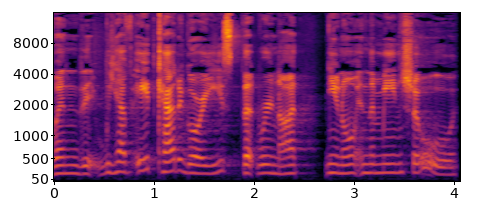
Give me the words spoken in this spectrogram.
When the, we have eight categories that were not, you know, in the main show.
